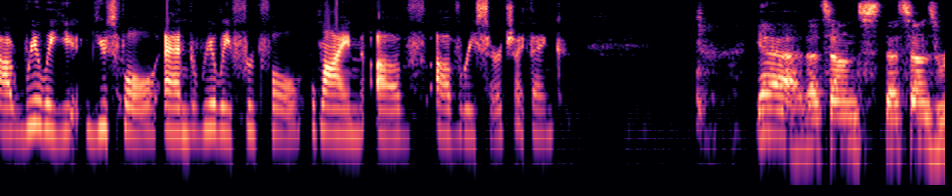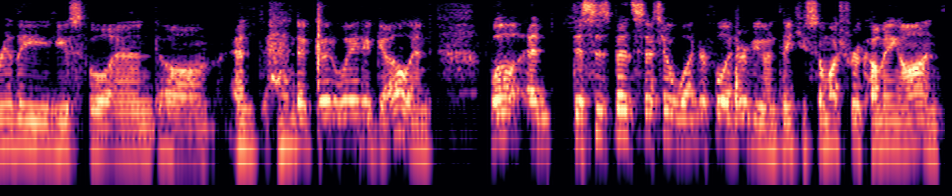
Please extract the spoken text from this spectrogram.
a really useful and really fruitful line of of research i think yeah, that sounds that sounds really useful and um and and a good way to go. And well, and this has been such a wonderful interview, and thank you so much for coming on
